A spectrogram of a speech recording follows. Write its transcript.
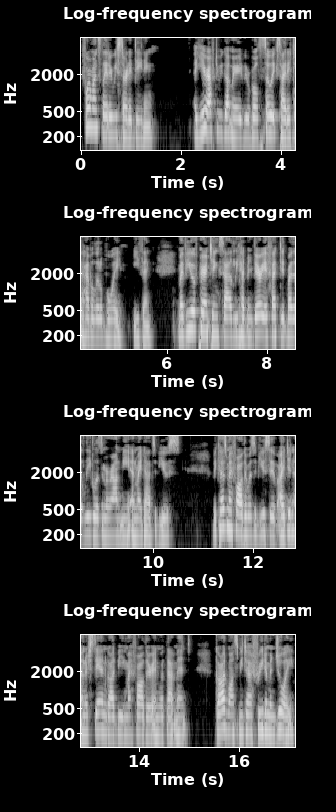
Four months later, we started dating. A year after we got married, we were both so excited to have a little boy, Ethan. My view of parenting, sadly, had been very affected by the legalism around me and my dad's abuse. Because my father was abusive, I didn't understand God being my father and what that meant. God wants me to have freedom and joy.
